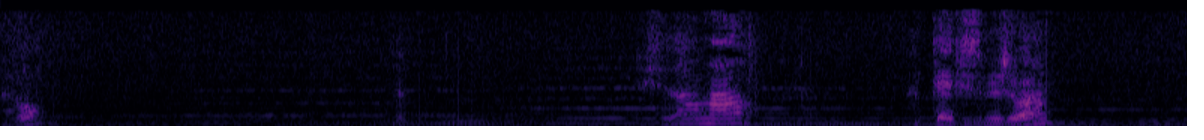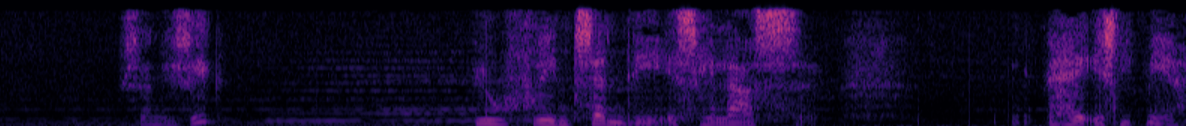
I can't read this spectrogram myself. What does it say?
Waarom? Is het allemaal? Dan kijken ze me zo aan. Sandy ziek? Uw vriend Sandy is helaas... eh, hij is niet meer.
